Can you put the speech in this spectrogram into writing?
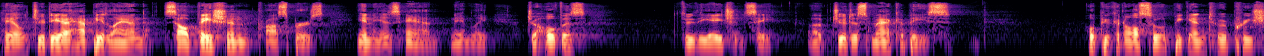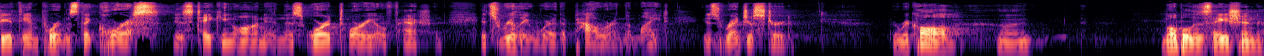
Hail, Judea, happy land. Salvation prospers in his hand, namely Jehovah's through the agency of Judas Maccabees. Hope you can also begin to appreciate the importance that chorus is taking on in this oratorio fashion. It's really where the power and the might is registered. But recall, uh, mobilization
